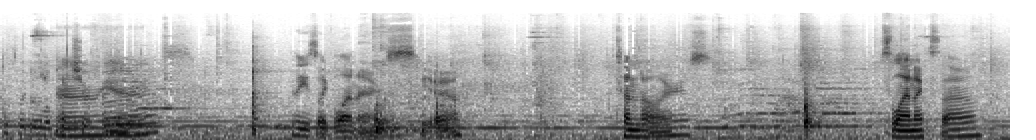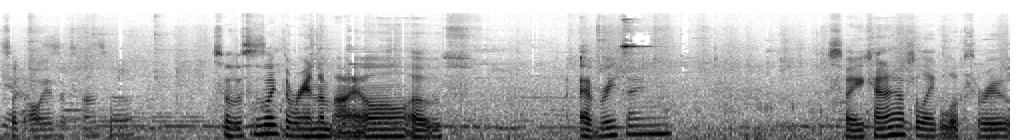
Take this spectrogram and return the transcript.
Looks like a little oh, picture uh, frame, yeah. These like Lenox, yeah. Ten dollars. It's Lenox though. It's yeah. like always expensive. So this is like the random aisle of everything. So you kind of have to like look through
